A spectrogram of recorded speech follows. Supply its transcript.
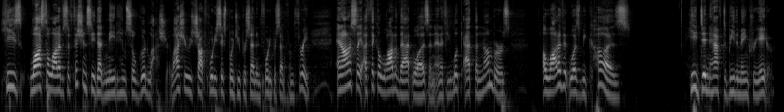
He's lost a lot of his efficiency that made him so good last year. Last year, he shot 46.2% and 40% from three. And honestly, I think a lot of that was, and, and if you look at the numbers, a lot of it was because he didn't have to be the main creator.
